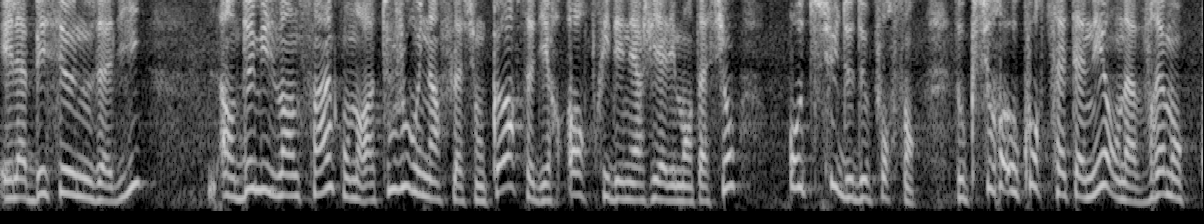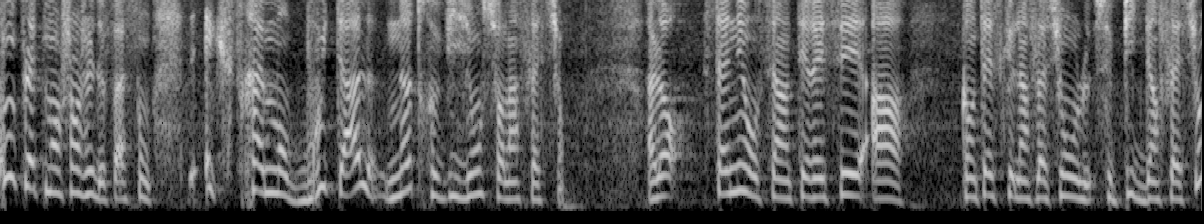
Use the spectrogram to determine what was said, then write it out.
et la BCE nous a dit, en 2025, on aura toujours une inflation corps, c'est-à-dire hors prix d'énergie et alimentation, au-dessus de 2%. Donc sur, au cours de cette année, on a vraiment complètement changé de façon extrêmement brutale notre vision sur l'inflation. Alors cette année, on s'est intéressé à quand est-ce que l'inflation, ce pic d'inflation,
